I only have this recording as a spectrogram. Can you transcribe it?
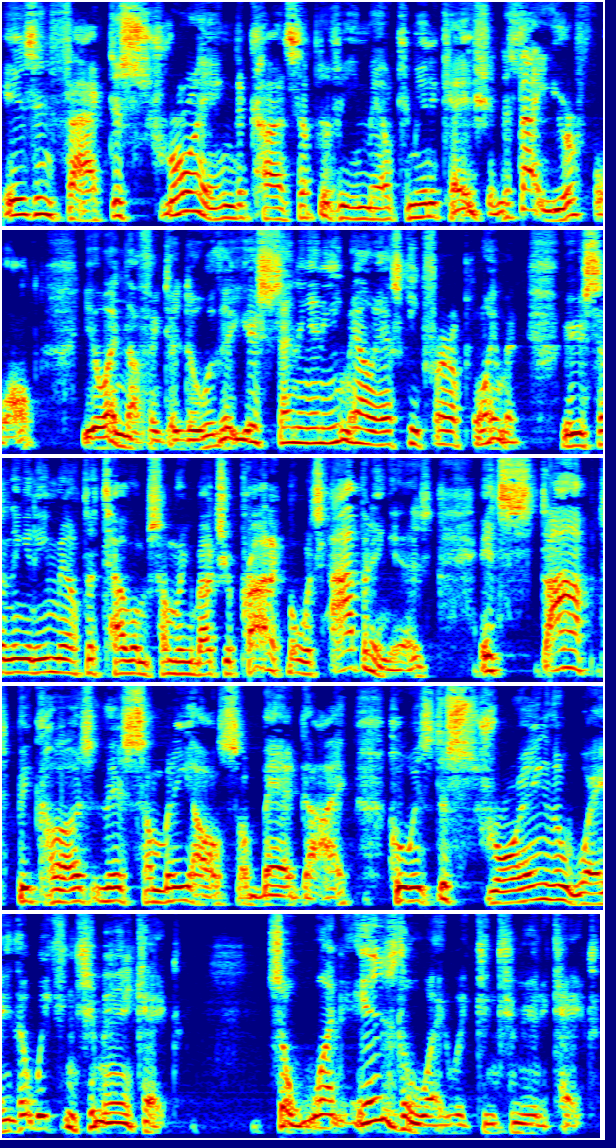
is in fact destroying the concept of email communication. It's not your fault. You had nothing to do with it. You're sending an email asking for an appointment, or you're sending an email to tell them something about your product. But what's happening is it's stopped because there's somebody else, a bad guy, who is destroying the way that we can communicate. So, what is the way we can communicate?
